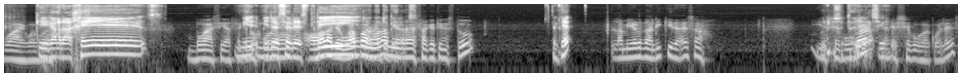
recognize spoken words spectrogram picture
Guay, guay, que guay. garajes. Buah, sí, hace que Mi- no mires juego. el Hola, qué stream, guapa, lo ¿no? que La mierda quieras. esa que tienes tú. ¿El qué? La mierda líquida esa. ¿Y ese buga? ¿Ese buga cuál es?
